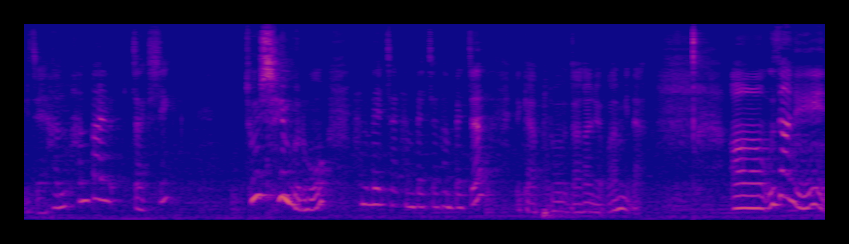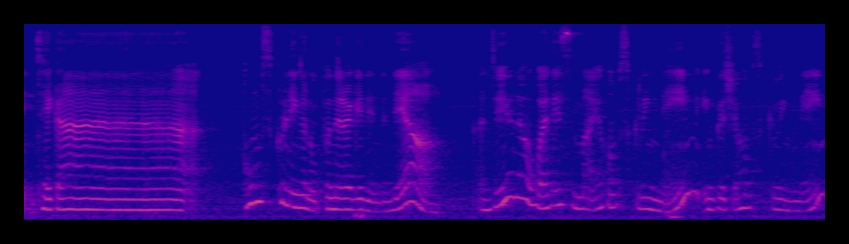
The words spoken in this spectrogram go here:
이제 한, 한 발짝씩 조심으로 한 발짝 한 발짝 한 발짝 이렇게 앞으로 나가려고 합니다. 어, 우선은 제가 홈스쿨링을 오픈을 하게 됐는데요. Do you know what is my homeschooling name? English homeschooling name?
